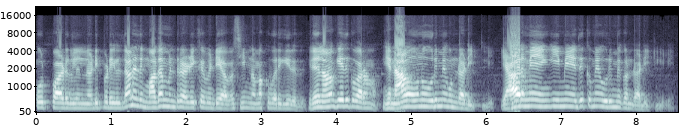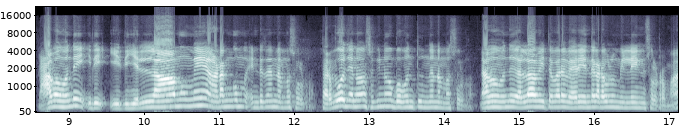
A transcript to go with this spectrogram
கோட்பாடுகளின் அடிப்படையில் தான் இது மதம் என்று அழைக்க வேண்டிய அவசியம் நமக்கு வருகிறது. இல்லை நமக்கு எதுக்கு வரணும்? இங்கே நாம் ஒன்றும் உரிமை கொண்டாடிக்கலையே. யாருமே எங்கேயுமே எதுக்குமே உரிமை கொண்டாடிக்கலையே. நாம் வந்து இது இது எல்லாமுமே அடங்கும் என்று தான் நம்ம சொல்கிறோம் சர்வோஜனம் சுகினோ பவந்துன்னு தான் நம்ம சொல்கிறோம் நாம் வந்து எல்லாவை தவிர வேற எந்த கடவுளும் இல்லை. இல்லைன்னு சொல்றோமா?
